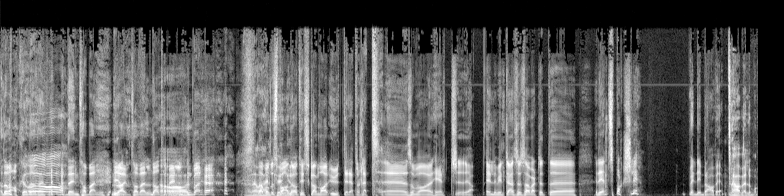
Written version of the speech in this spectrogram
Det var akkurat det. Den tabellen. Live-tabellen. Da tabellen bare ja, Da både Spania og Tyskland var ute, rett og slett. Eh, som var helt ja, ellevilt. Jeg syns det har vært et eh, rent sportslig veldig bra VM. Ja, veldig bra.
